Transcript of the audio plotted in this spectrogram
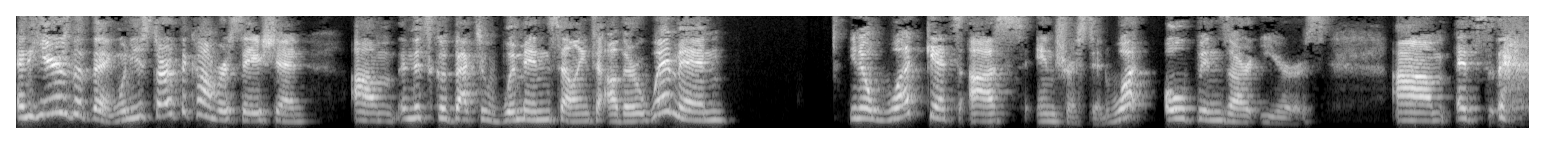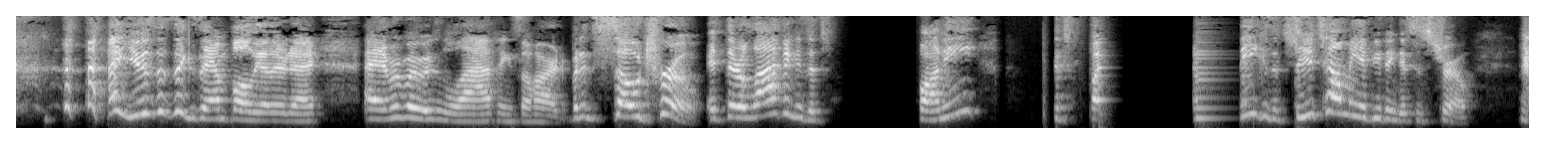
and here's the thing. When you start the conversation, um, and this goes back to women selling to other women, you know, what gets us interested? What opens our ears? Um, it's, I used this example the other day and everybody was laughing so hard, but it's so true. If they're laughing because it's funny, it's funny because it's, you tell me if you think this is true.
